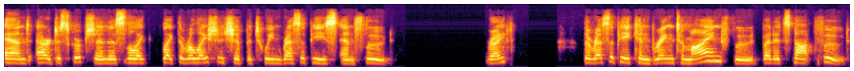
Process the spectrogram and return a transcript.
and our description is like, like the relationship between recipes and food, right? The recipe can bring to mind food, but it's not food.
